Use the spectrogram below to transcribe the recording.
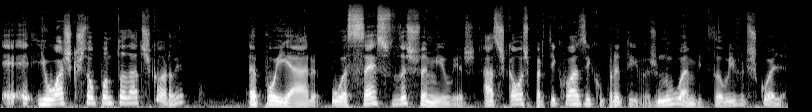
é, é, eu acho que está o ponto toda a discórdia. Apoiar o acesso das famílias às escolas particulares e cooperativas no âmbito da livre escolha.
